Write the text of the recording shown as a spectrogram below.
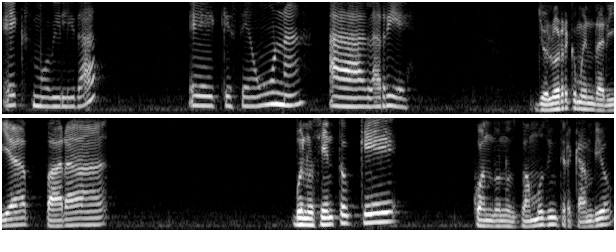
ex movilidad eh, que se una a la RIE? Yo lo recomendaría para, bueno, siento que cuando nos vamos de intercambio,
